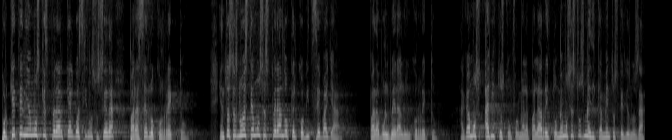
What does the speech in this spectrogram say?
¿Por qué teníamos que esperar que algo así nos suceda para hacer lo correcto? Entonces no estemos esperando que el COVID se vaya para volver a lo incorrecto. Hagamos hábitos conforme a la palabra y tomemos estos medicamentos que Dios nos da.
